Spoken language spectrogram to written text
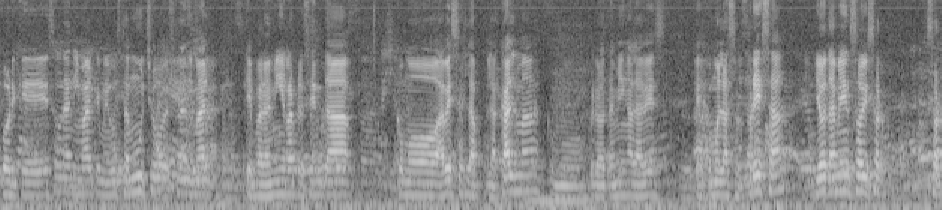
porque es un animal que me gusta mucho, es un animal que para mí representa como a veces la, la calma, como, pero también a la vez es como la sorpresa. Yo también soy sor, sor,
